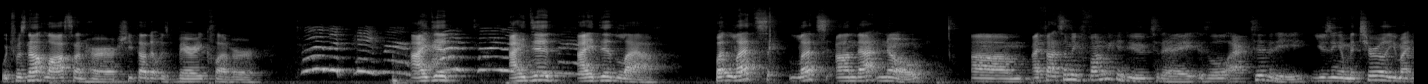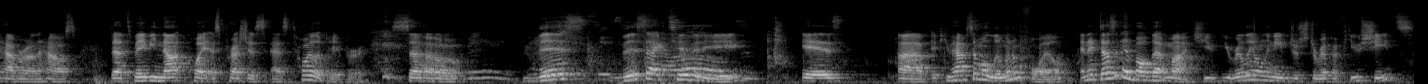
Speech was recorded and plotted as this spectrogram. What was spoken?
which was not lost on her. She thought that was very clever. Toilet paper. I did- out of toilet I did. I did laugh. But let's let's on that note, um, I thought something fun we can do today is a little activity using a material you might have around the house that's maybe not quite as precious as toilet paper. So this this activity is uh, if you have some aluminum foil, and it doesn't involve that much. You, you really only need just to rip a few sheets.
